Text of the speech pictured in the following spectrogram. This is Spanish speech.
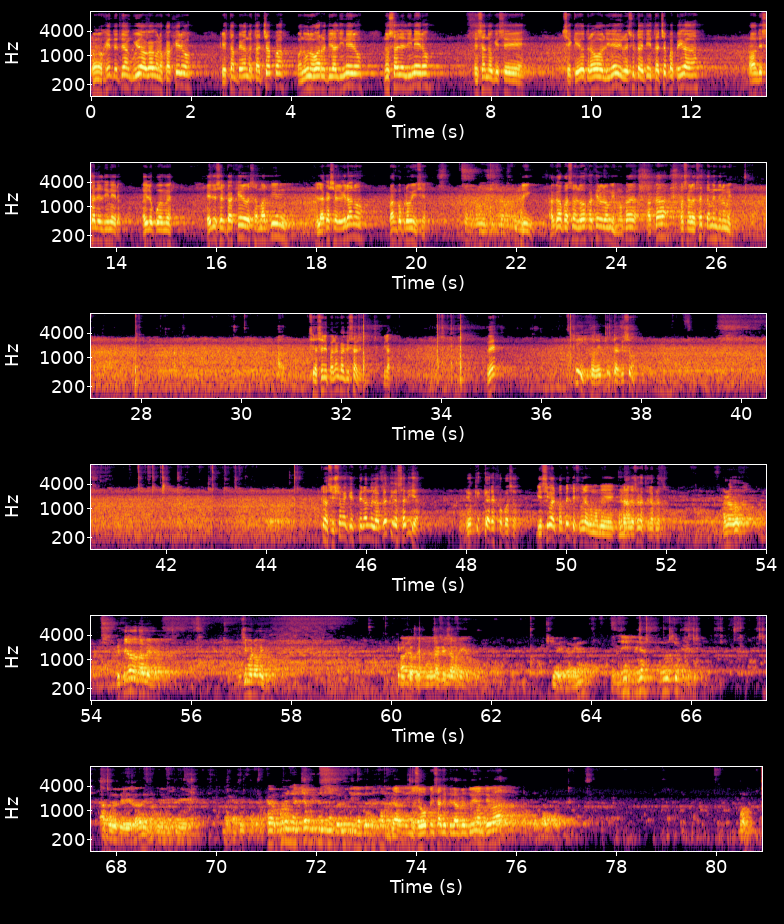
Bueno, gente, tengan cuidado acá con los cajeros que están pegando esta chapa. Cuando uno va a retirar el dinero, no sale el dinero, pensando que se, se quedó trabado el dinero y resulta que tiene esta chapa pegada a donde sale el dinero. Ahí lo pueden ver. Este es el cajero de San Martín, en la calle del Grano, Banco Provincia. Link. Acá pasó en los dos cajeros lo mismo. Acá, acá pasa exactamente lo mismo. Si hacerle palanca que sale. Mirá. ¿Ves? ¿Qué hijo de puta que son? Claro, si yo me quedé esperando la plata y no salía. Digo, ¿qué carajo pasó? Y encima el papel te figura como que como la que sacaste la plata. A los dos. Este lado también. Hicimos lo mismo. Qué hijos ah, de puta que son. ¿Está bien? Sí, mira, Ah, pero te de verdad no te... No te... Claro, ponen el chapa y no permiten la plataforma. Claro, entonces vos pensás que te la retuvieron, te va. Bueno.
